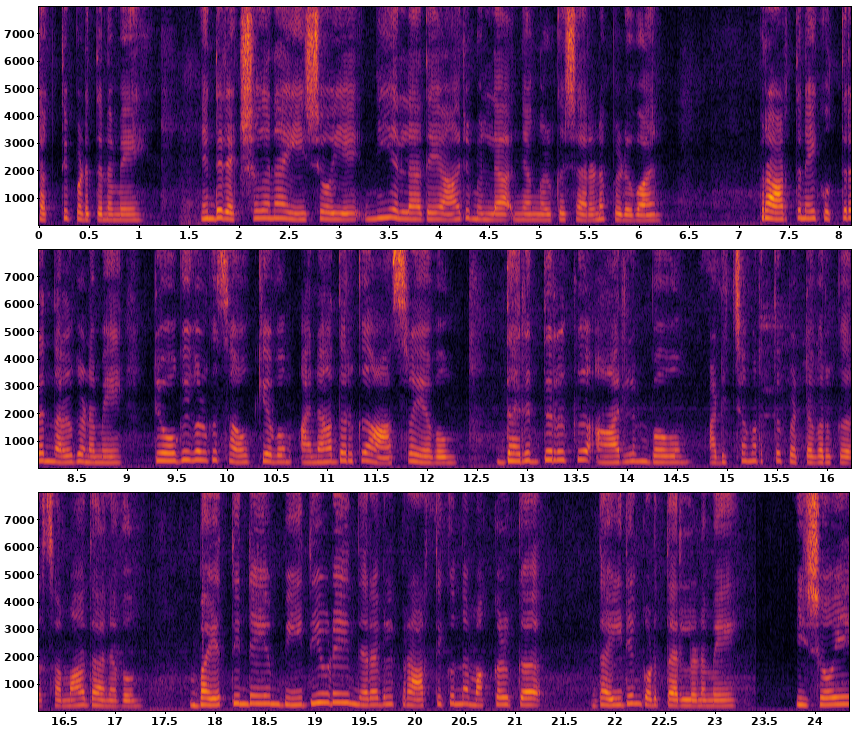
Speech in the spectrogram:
ശക്തിപ്പെടുത്തണമേ. എന്റെ രക്ഷകനായ ഈശോയെ നീയല്ലാതെ ആരുമില്ല ഞങ്ങൾക്ക് ശരണപ്പെടുവാൻ. പ്രാർത്ഥനയ്ക്ക് ഉത്തരം നൽകണമേ. രോഗികൾക്ക് സൗഖ്യവും അനാഥർക്ക് ആശ്രയവും ദരിദ്രർക്ക് ആലംബവും അടിച്ചമർത്തപ്പെട്ടവർക്ക് സമാധാനവും ഭയത്തിന്റെയും ഭീതിയുടെയും നിറവിൽ പ്രാർത്ഥിക്കുന്ന മക്കൾക്ക് ധൈര്യം കൊടുത്തരളണമേ ഈശോയെ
